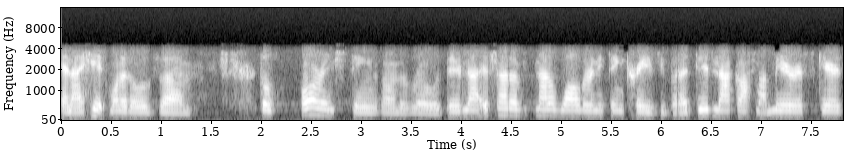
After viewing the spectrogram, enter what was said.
and I hit one of those um those orange things on the road. They're not. It's not a not a wall or anything crazy, but I did knock off my mirror, scared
